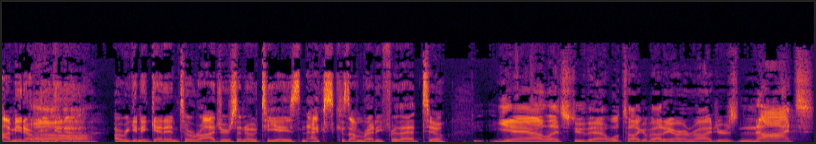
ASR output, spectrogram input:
I mean, are we gonna are we gonna get into Rodgers and OTAs next? Because I'm ready for that too. Yeah, let's do that. We'll talk about Aaron Rodgers not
